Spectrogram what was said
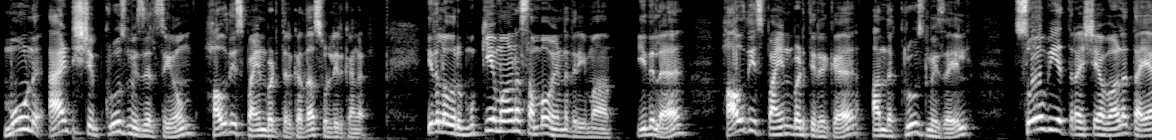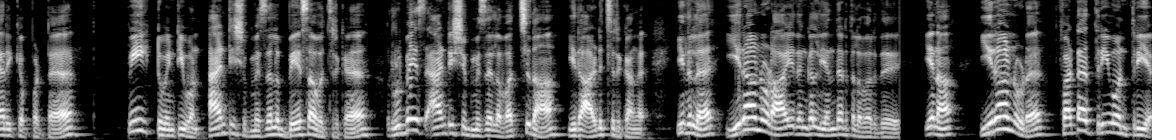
மூணு ஆன்டிஷிப் க்ரூஸ் மிசைல்ஸையும் ஹவுதிஸ் பயன்படுத்தியிருக்கதா சொல்லியிருக்காங்க. இதில் ஒரு முக்கியமான சம்பவம் என்ன தெரியுமா? இதில் ஹவுதிஸ் பயன்படுத்தியிருக்க அந்த க்ரூஸ் மிசைல் சோவியத் ரஷ்யாவால் தயாரிக்கப்பட்ட பி டுவெண்ட்டி ஒன் ஆன்டிஷிப் மிசைலை பேஸாக வச்சிருக்க. ருபேஸ் ஆன்டிஷிப் மிசைலை வச்சு தான் இதை அடிச்சிருக்காங்க. இதில் ஈரானோட ஆயுதங்கள் எந்த இடத்துல வருது? ஏன்னா ஈரானோட ஃபட்டா த்ரீ ஒன் த்ரீயை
